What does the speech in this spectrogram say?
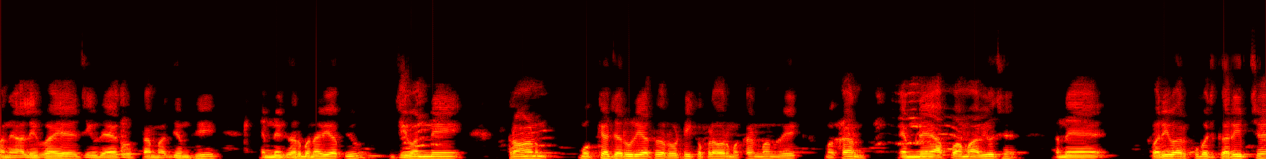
અને અલીભાઈએ જીવદયા ગ્રુપના માધ્યમથી એમને ઘર બનાવી આપ્યું. જીવનની ત્રણ મુખ્ય જરૂરિયાતો રોટી, કપડા ઓર મકાનમાં એક મકાન એમને આપવામાં આવ્યું છે અને પરિવાર ખૂબ જ ગરીબ છે,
